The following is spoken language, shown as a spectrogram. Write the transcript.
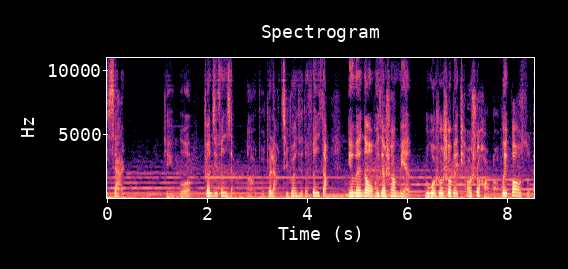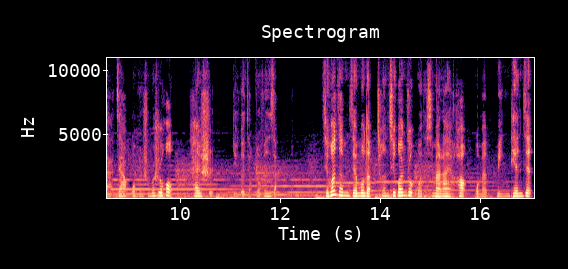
下。这个专辑分享啊，就这两期专辑的分享，因为呢，我会在上面，如果说设备调试好了，会告诉大家我们什么时候开始这个讲座分享。喜欢咱们节目的，长期关注我的喜马拉雅号，我们明天见。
